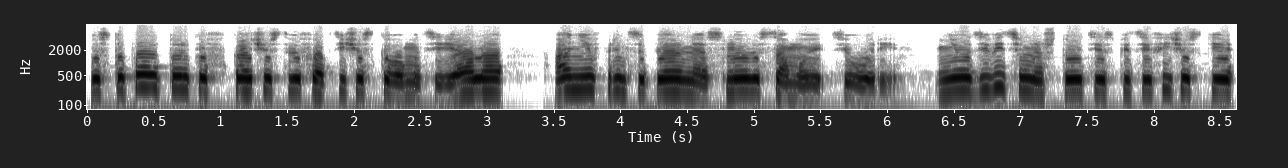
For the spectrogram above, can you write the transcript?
выступают только в качестве фактического материала, а не в принципиальной основе самой теории. Неудивительно, что эти специфические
